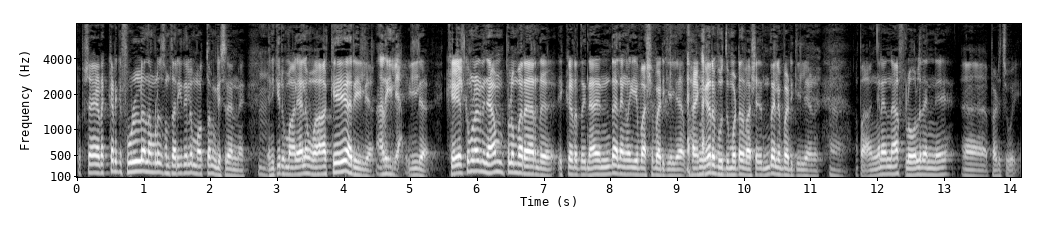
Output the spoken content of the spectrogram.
പക്ഷെ ഇടയ്ക്കിടയ്ക്ക് ഫുള്ള് നമ്മൾ സംസാരിക്കുന്നതിൽ മൊത്തം ഇംഗ്ലീഷിൽ തന്നെ. എനിക്കൊരു മലയാളം വാക്കേ അറിയില്ല. അറിയില്ല. ഇല്ല. കേൾക്കുമ്പോഴാണ് ഞാൻ ഇപ്പോഴും പറയാറുണ്ട് ഇക്കടത്ത് ഞാൻ എന്തായാലും ഞങ്ങൾ ഈ ഭാഷ പഠിക്കില്ല. ഭയങ്കര ബുദ്ധിമുട്ടുള്ള ഭാഷ. എന്തായാലും പഠിക്കില്ലാണ് അപ്പൊ അങ്ങനെ തന്നെ ആ ഫ്ലോയിൽ തന്നെ പഠിച്ചു പോയി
